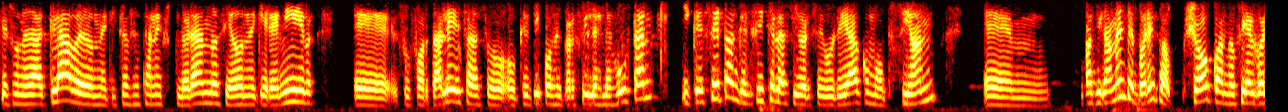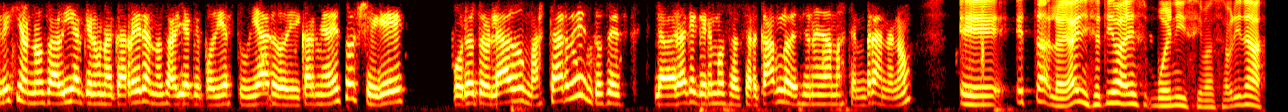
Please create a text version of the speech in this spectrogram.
que es una edad clave donde quizás están explorando hacia dónde quieren ir, eh, sus fortalezas o, o, qué tipos de perfiles les gustan, y que sepan que existe la ciberseguridad como opción eh, básicamente por eso, yo cuando fui al colegio no sabía que era una carrera, no sabía que podía estudiar o dedicarme a eso, llegué por otro lado más tarde, entonces la verdad que queremos acercarlo desde una edad más temprana, ¿no? Eh, esta, la iniciativa es buenísima, Sabrina.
